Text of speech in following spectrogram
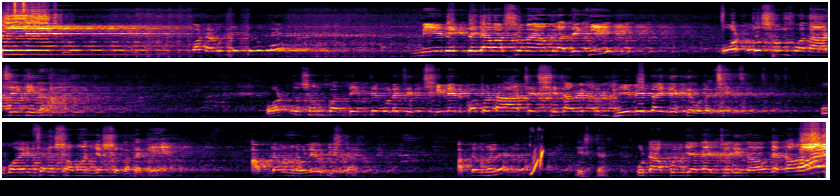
বললেন। মেয়ে দেখতে যাওয়ার সময় আমরা দেখি, অর্থ সম্পদ আছে কিনা? অর্থ সম্পদ দেখতে বলেছে, ছেলের কতটা আছে সেটাও একটু ভেবে তাই দেখতে বলেছে। উভয়ের যেন সামঞ্জস্যতা থাকে। আপ ডাউন হলেও ডিস্টার্ব আপ ডাউন হলে ডিস্টার্ব ওটা আপন জায়গায় যদি নাও দেখা হয়,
